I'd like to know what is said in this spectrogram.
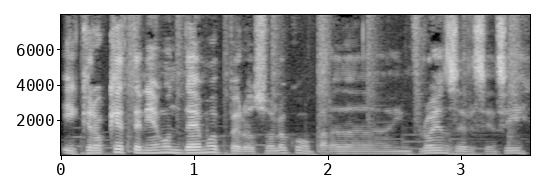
Y creo que tenían un demo, pero solo como para influencers y así.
